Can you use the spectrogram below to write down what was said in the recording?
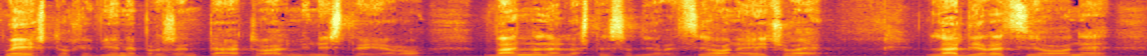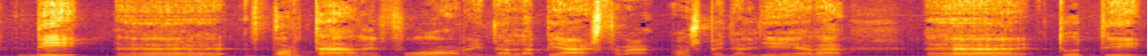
questo che viene presentato al Ministero vanno nella stessa direzione, e cioè la direzione di eh, portare fuori dalla piastra ospedaliera eh, tutti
